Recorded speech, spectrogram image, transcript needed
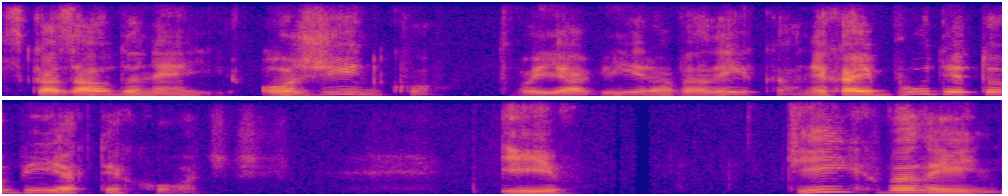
сказав до неї, О жінко, твоя віра велика, нехай буде тобі, як ти хочеш. І в тій хвилині,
